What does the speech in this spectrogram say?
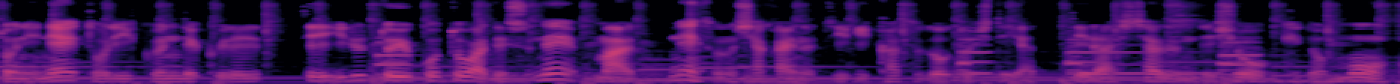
ことにね、取り組んでくれているということはですね、まあね、その社会の地域活動としてやってらっしゃるんでしょうけども、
